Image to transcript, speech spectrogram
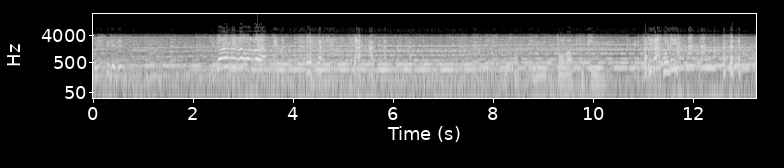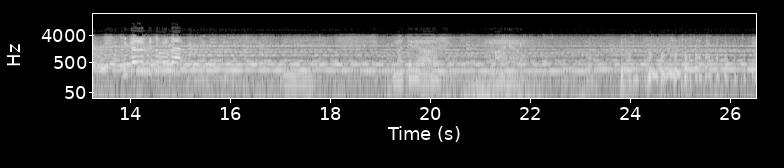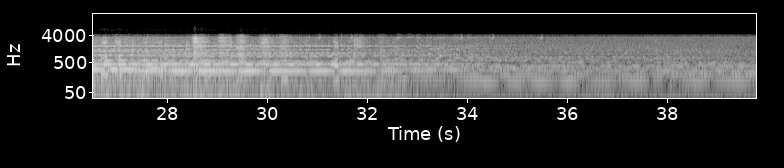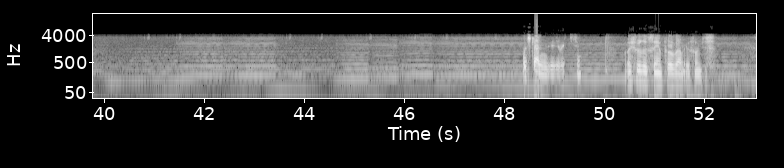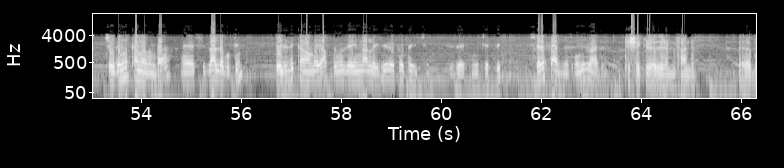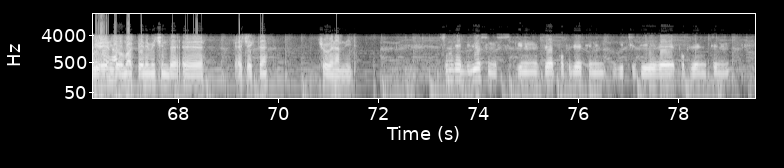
Polis mi dedin? Çıkarın bizi buradan. Mutfaktakini mi? Dolaptakini mi? polis polis. Çıkarın bizi buradan. Madde mi ağır? Mana mı? Hoş geldiniz Gece Bekçisi. Hoş bulduk sayın program yapımcısı. Çılgınlık kanalında e, sizlerle bugün Delilik kanalında yaptığınız yayınlarla ilgili röportaj için sizleri konuk ettik. Şeref verdiniz, onur verdiniz. Teşekkür ederim efendim. Ee, bu yayında olmak benim için de e, gerçekten çok önemliydi. Şimdi biliyorsunuz günümüzde popülaritenin yitirdiği ve popülaritenin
